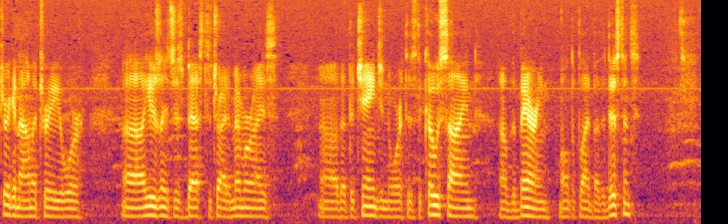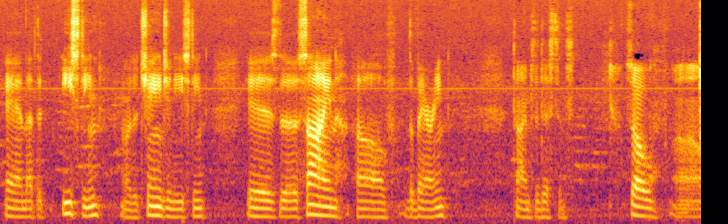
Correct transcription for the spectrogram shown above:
trigonometry or uh, usually it's just best to try to memorize uh, that the change in north is the cosine of the bearing multiplied by the distance and that the easting or the change in easting is the sine of the bearing times the distance. So uh,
